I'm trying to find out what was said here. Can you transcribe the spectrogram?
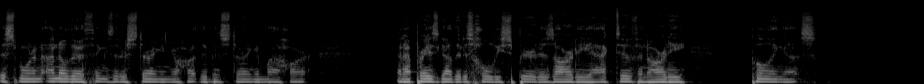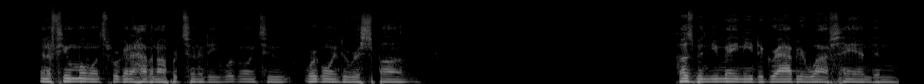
this morning, I know there are things that are stirring in your heart. They've been stirring in my heart. And I praise God that His Holy Spirit is already active and already pulling us. In a few moments we're going to have an opportunity. We're going to we're going to respond. Husband, you may need to grab your wife's hand and,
